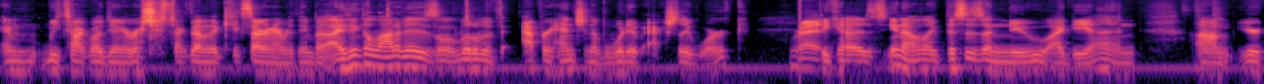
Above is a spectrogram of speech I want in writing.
and we talk about doing a retrospective on the Kickstarter and everything, but I think a lot of it is a little bit of apprehension of would it actually work Right. because you know, like this is a new idea and um, you're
